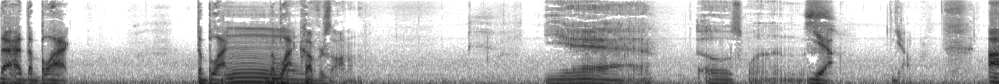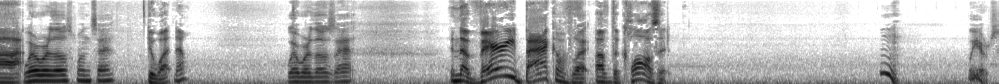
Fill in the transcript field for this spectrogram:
that had the black the black the black covers on them. yeah, those ones. Yeah, yeah. Where were those ones at? Do what now? Where were those at? In the very back of Black- of the closet, Hmm. Weird.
